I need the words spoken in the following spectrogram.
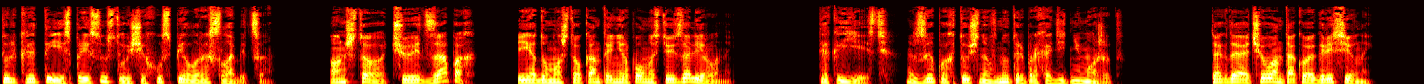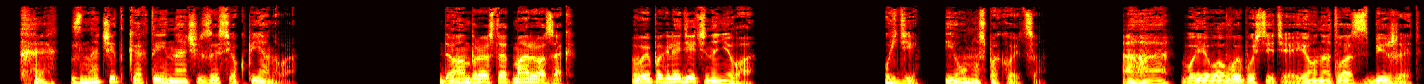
Только ты из присутствующих успел расслабиться». «Он что, чует запах?» Я думал, что контейнер полностью изолированный. Так и есть. Запах точно внутрь проходить не может. Тогда чего он такой агрессивный? Ха, значит, как-то иначе засек пьяного. Да он просто отморозок. Вы поглядите на него. Уйди, и он успокоится. Ага, вы его выпустите, и он от вас сбежит.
